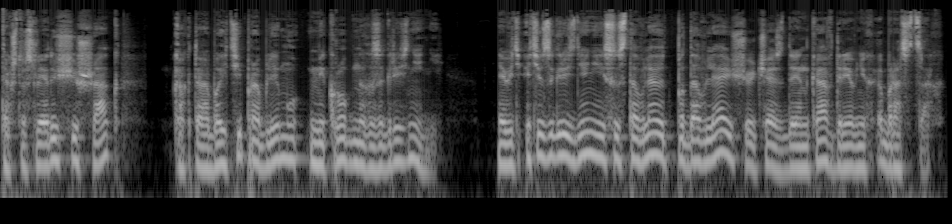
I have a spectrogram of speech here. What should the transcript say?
Так что следующий шаг – как-то обойти проблему микробных загрязнений. А ведь эти загрязнения и составляют подавляющую часть ДНК в древних образцах.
